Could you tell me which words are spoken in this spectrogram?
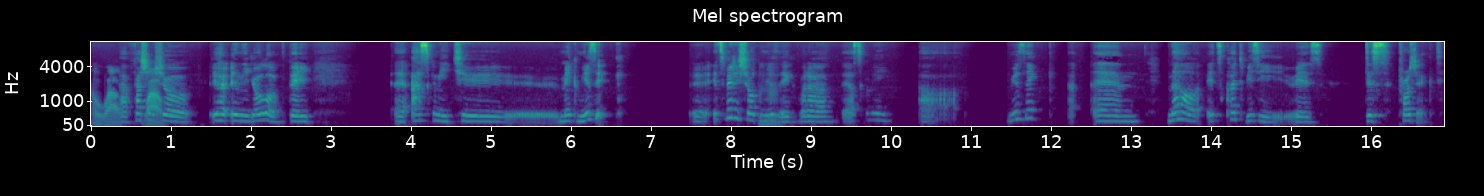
oh wow a fashion wow show yeah, in Europe. They uh, asked me to make music. Uh, it's very short Mhm. music, but uh, they asked me uh, music, uh, and now it's quite busy with this project.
